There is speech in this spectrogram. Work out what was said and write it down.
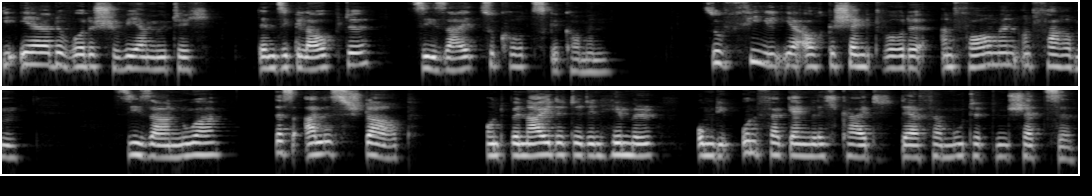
Die Erde wurde schwermütig, denn sie glaubte, sie sei zu kurz gekommen. So viel ihr auch geschenkt wurde an Formen und Farben, sie sah nur, dass alles starb und beneidete den Himmel um die Unvergänglichkeit der vermuteten Schätze.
